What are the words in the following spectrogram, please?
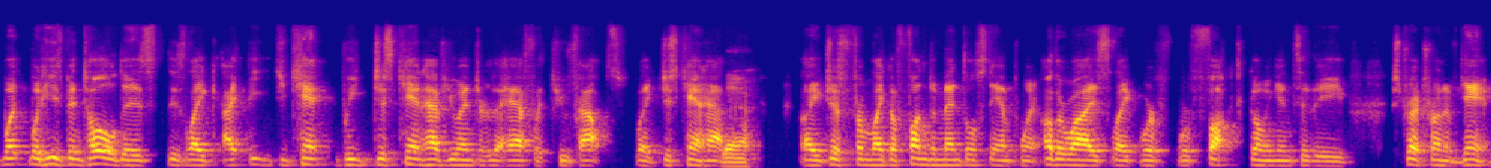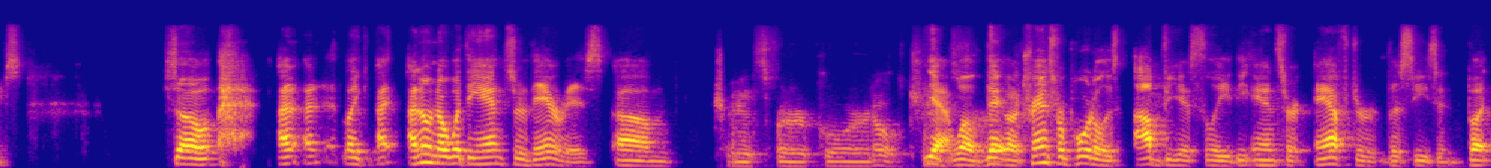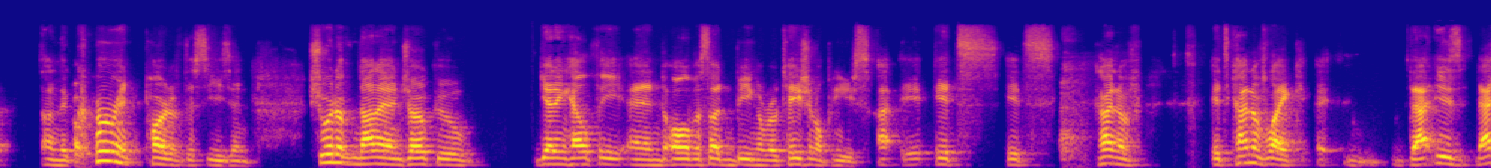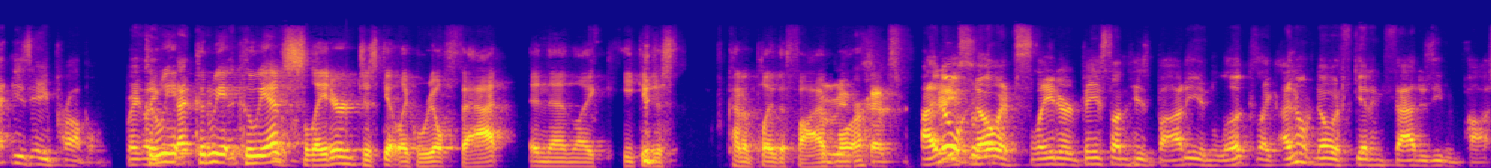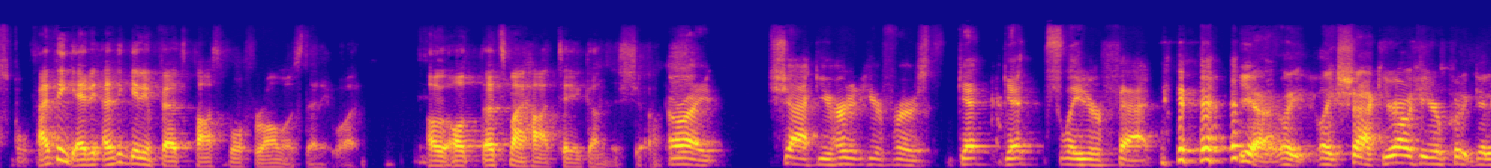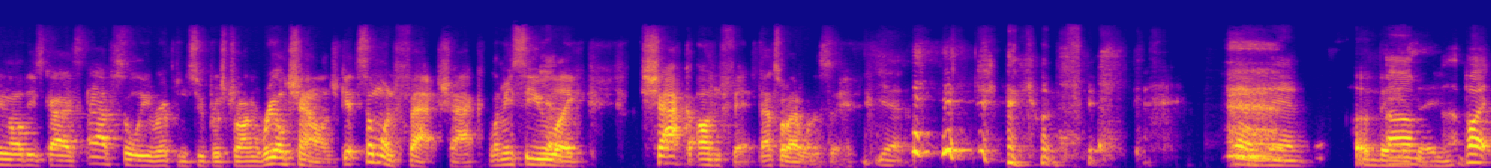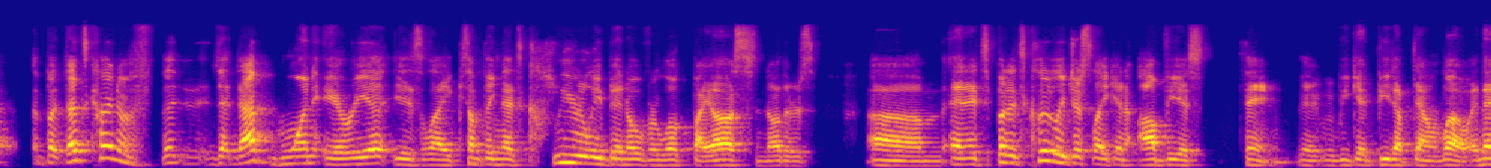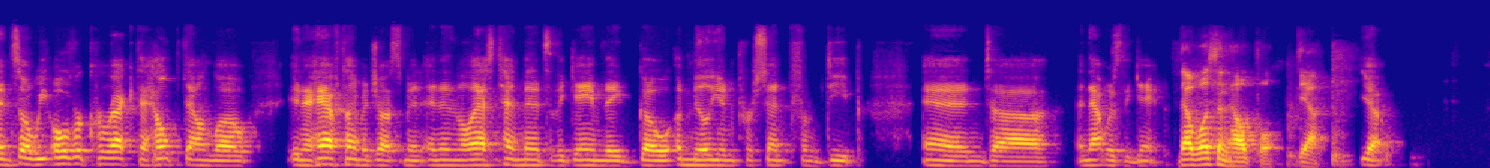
what what he's been told is is like I you can't we just can't have you enter the half with two fouls like just can't happen yeah. like just from like a fundamental standpoint otherwise like we're we're fucked going into the stretch run of games so I, I like I, I don't know what the answer there is. Um, transfer portal. Transfer. yeah, well, the, uh, transfer portal is obviously the answer after the season, but on the Oh. current part of the season, short of Nnanna Njoku getting healthy and all of a sudden being a rotational piece, it, it's it's kind of it's kind of like uh, that is that is a problem, right? Could Like, we that- could we could we have yeah. Slater just get like real fat and then like he could just kind of play the I five mean, more? that's I don't basically- know if Slater, based on his body and look, like I don't know if getting fat is even possible. I think any, I think getting fat's possible for almost anyone. I'll, I'll, that's my hot take on this show. All right, Shaq, you heard it here first. Get get Slater fat. Yeah, like like Shaq, you're out here put getting all these guys absolutely ripped and super strong. Real challenge. Get someone fat, Shaq. Let me see you Yeah. like Shaq unfit. That's what I want to say. yeah. oh man. Amazing. Um, but but that's kind of that, that that one area is like something that's clearly been overlooked by us and others. Um, and it's but it's clearly just like an obvious thing that we get beat up down low, and then so we overcorrect to help down low in a halftime adjustment, and then the last ten minutes of the game they go a million percent from deep, and uh, and that was the game. that wasn't helpful. Yeah, Yeah.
